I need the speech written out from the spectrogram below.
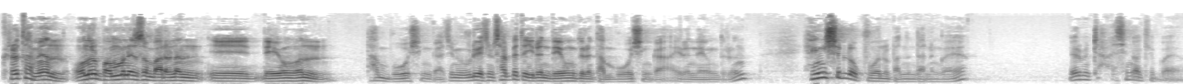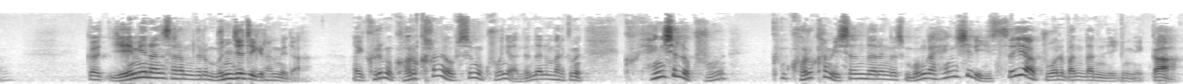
그렇다면 오늘 본문에서 말하는 이 내용은 다 무엇인가? 지금 우리가 지금 살폈던 이런 내용들은 다 무엇인가? 이런 내용들은 행실로 구원을 받는다는 거예요. 여러분 잘 생각해 봐요. 그러니까 예민한 사람들은 문제제기를 합니다. 아니 그러면 거룩함이 없으면 구원이 안 된다는 말이 그러면 그 행실로 구원 그럼 거룩함이 있어야 된다는 것은 뭔가 행실이 있어야 구원을 받는다는 얘기입니까?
